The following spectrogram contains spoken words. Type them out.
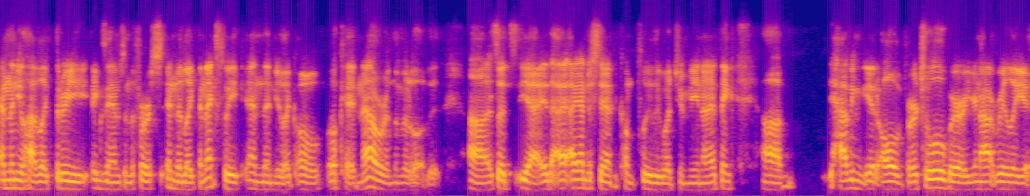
and then you'll have like three exams in the first in the like the next week and then you're like oh okay now we're in the middle of it uh, so it's yeah it, I, I, understand completely what you mean and i think um, having it all virtual where you're not really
